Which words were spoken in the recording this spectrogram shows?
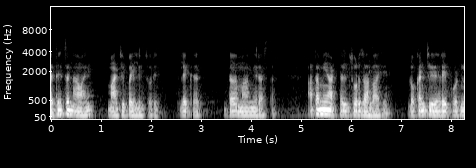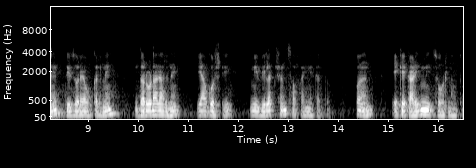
कथेचं नाव आहे माझी पहिली चोरी. लेखक द मा मिरासदार आता मी अट्टल चोर झालो आहे. लोकांची घरे फोडणे तिजोऱ्या उकलणे दरोडा घालणे या गोष्टी मी विलक्षण सफाईने करतो. पण एकेकाळी मी चोर नव्हतो.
